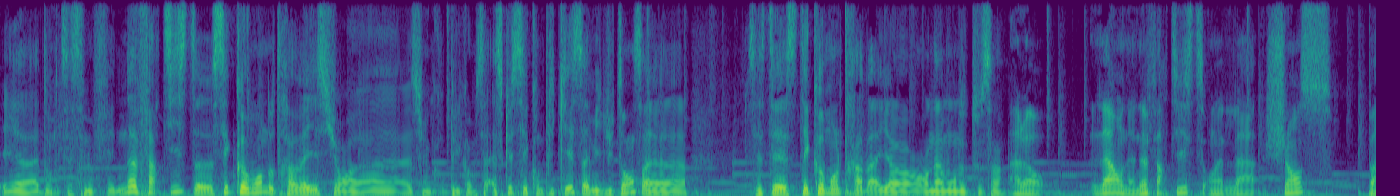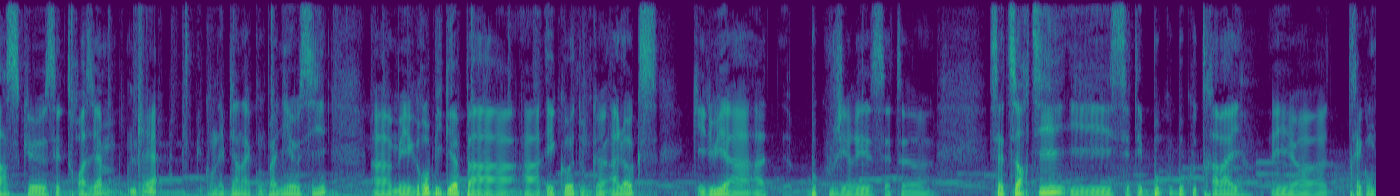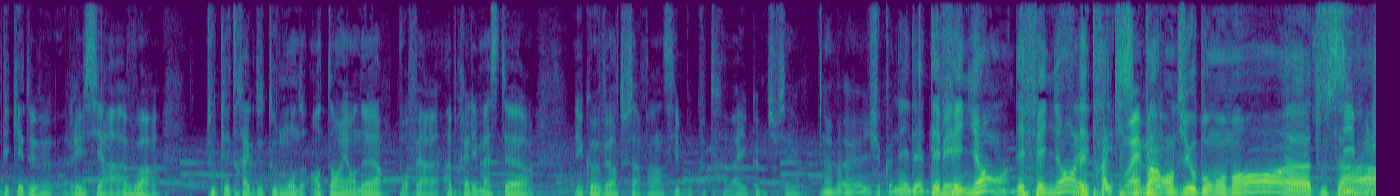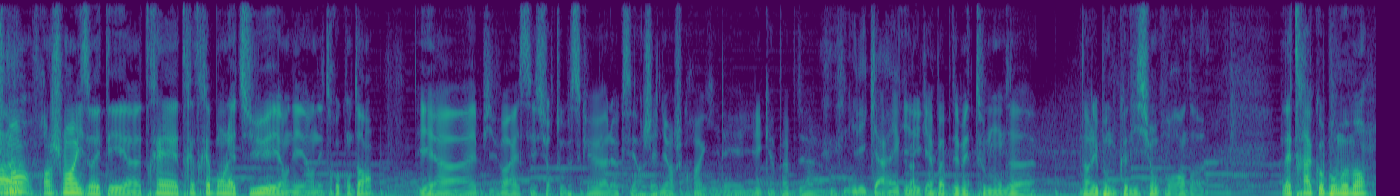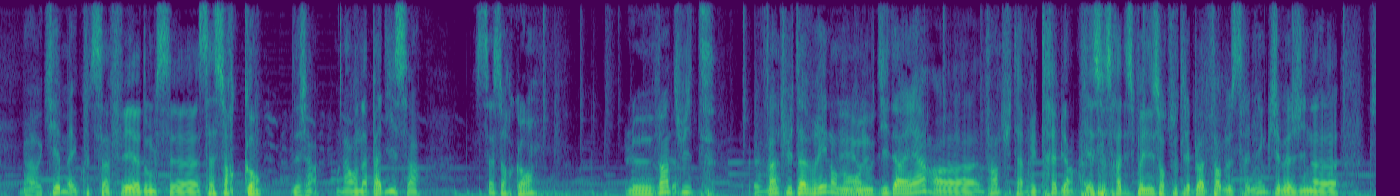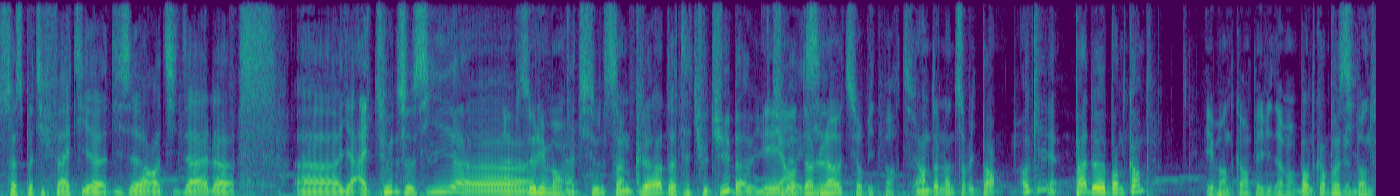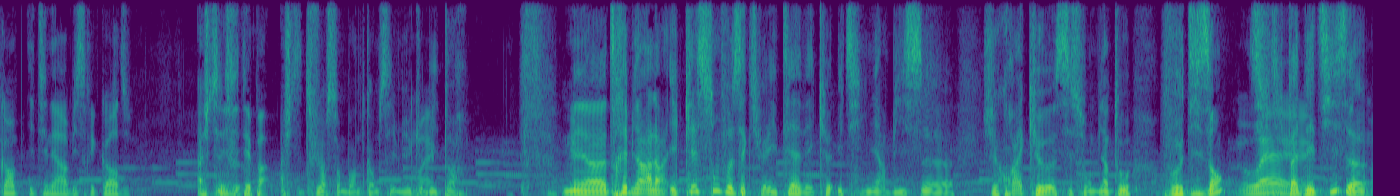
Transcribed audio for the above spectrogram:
Et euh, donc ça, ça nous fait 9 artistes. C'est comment de travailler sur, euh, sur une compil comme ça? Est-ce que c'est compliqué? Ça a mis du temps ça... C'était comment le travail en amont de tout ça? Alors là, on a 9 artistes. On a de la chance parce que c'est le troisième Ok. et qu'on est bien accompagné aussi. Euh, mais gros big up à, à Echo, donc euh, Alox, qui lui a, a beaucoup géré cette, euh, cette sortie. C'était beaucoup, beaucoup de travail et euh, très compliqué de réussir à avoir toutes les tracks de tout le monde en temps et en heure pour faire après les masters, les covers, tout ça. Enfin, c'est beaucoup de travail, comme tu sais. Ah bah je connais des, des Mais- feignants, des feignants, les été- tracks qui ouais, sont pas rendus au bon moment, euh, tout si, ça. franchement, franchement, ils ont été euh, très, très, très bons là-dessus et on est, on est trop contents. Et, euh, et puis, ouais, c'est surtout parce que Alox est ingénieur, je crois qu'il est, il est capable de, Il est carré quoi. il est capable de mettre tout le monde euh, dans les bonnes conditions pour rendre les tracks au bon moment. Bah ok, bah écoute, ça fait donc ça sort quand déjà? On a on n'a pas dit ça. Ça sort quand? Le 28. Le 28 avril, on, Et on ouais. nous dit derrière. euh, 28 avril, très bien. Et ce sera disponible sur toutes les plateformes de streaming, j'imagine, euh, que ce soit Spotify, Ti- euh, Deezer, Tidal. euh, euh, Il y a iTunes aussi. euh, Absolument. iTunes, SoundCloud, peut-être YouTube. euh, Et YouTube en avec- download sur Beatport. Et en download sur Beatport. Ok, pas de Bandcamp? Et Bandcamp, évidemment. Bandcamp aussi. Le Bandcamp Itinerabis Records. Achetez, N'hésitez pas. achetez toujours sur Bandcamp, c'est mieux que. Beatport. Mais euh, très bien. Alors, et quelles sont vos actualités avec euh, Itinéraire Bis Euh, Je crois que ce sont bientôt vos 10 ans, si je Ouais. dis pas de bêtises. Ouais.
